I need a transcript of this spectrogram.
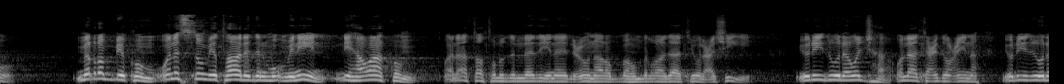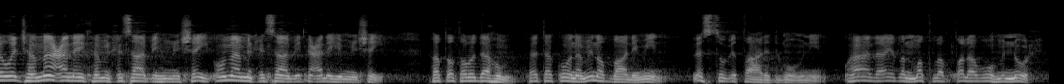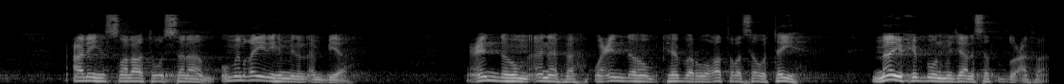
من ربكم ولست بطارد المؤمنين لهواكم. ولا تطرد الذين يدعون ربهم بالغداة والعشي. يريدون وجهه ولا تعد عينه. يريدون وجهه ما عليك من حسابهم من شيء وما من حسابك عليهم من شيء. فتطردهم فتكون من الظالمين لست بطارد المؤمنين. وهذا أيضا مطلب طلبوه من نوح عليه الصلاة والسلام ومن غيرهم من الأنبياء. عندهم أنفة وعندهم كبر وغطرسة وتيه ما يحبون مجالسة الضعفاء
